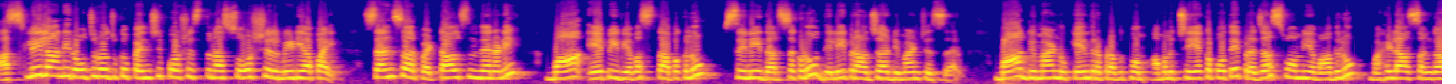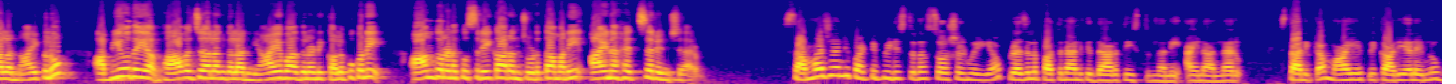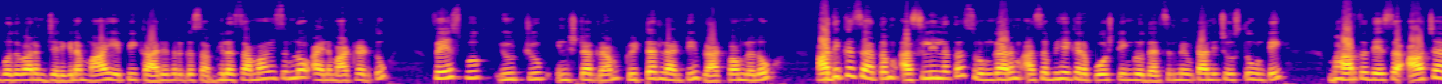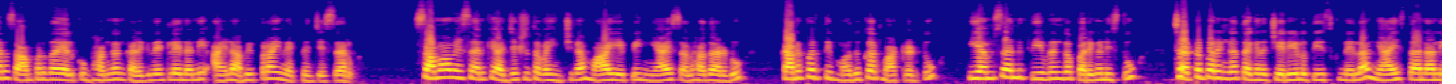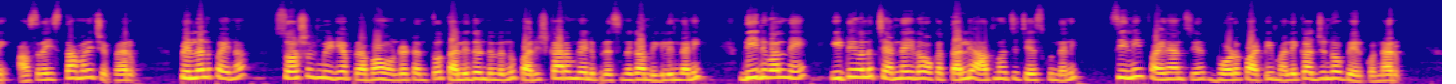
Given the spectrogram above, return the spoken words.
అశ్లీలాన్ని రోజురోజుకు పెంచి పోషిస్తున్న సోషల్ మీడియాపై సెన్సార్ పెట్టాల్సిందేనని మా ఏపీ వ్యవస్థాపకులు సినీ దర్శకుడు దిలీప్ రాజా డిమాండ్ చేశారు. మా డిమాండ్ను కేంద్ర ప్రభుత్వం అమలు చేయకపోతే ప్రజాస్వామ్యవాదులు మహిళా సంఘాల నాయకులు అభ్యుదయ భావజాలం గల న్యాయవాదులని కలుపుకుని ఆందోళనకు శ్రీకారం చుడతామని ఆయన హెచ్చరించారు. సమాజాన్ని పట్టి పీడిస్తున్న సోషల్ మీడియా ప్రజల పతనానికి దారితీస్తుందని ఆయన అన్నారు. స్థానిక మా ఏపీ కార్యాలయంలో బుధవారం జరిగిన మా ఏపీ కార్యవర్గ సభ్యుల సమావేశంలో ఆయన మాట్లాడుతూ ఫేస్బుక్ యూట్యూబ్ ఇన్స్టాగ్రామ్ ట్విట్టర్ లాంటి ప్లాట్ఫామ్లలో అధిక శాతం అశ్లీలత శృంగారం అసభ్యకర పోస్టింగ్లు దర్శనమివ్వటాన్ని చూస్తూ ఉంటే భారతదేశ ఆచార సాంప్రదాయాలకు భంగం కలిగినట్లేనని ఆయన అభిప్రాయం వ్యక్తం చేశారు. సమావేశానికి అధ్యక్షత వహించిన మా ఏపీ న్యాయ సలహాదారుడు కనపర్తి మధుకర్ మాట్లాడుతూ ఈ అంశాన్ని తీవ్రంగా పరిగణిస్తూ చట్టపరంగా తగిన చర్యలు తీసుకునేలా న్యాయస్థానాన్ని ఆశ్రయిస్తామని చెప్పారు. పిల్లలపైన సోషల్ మీడియా ప్రభావం ఉండటంతో తల్లిదండ్రులను పరిష్కారం లేని ప్రశ్నగా మిగిలిందని దీనివల్లనే ఇటీవల చెన్నైలో ఒక తల్లి ఆత్మహత్య చేసుకుందని సినీ ఫైనాన్షియర్ బోడపాటి మల్లికార్జునరావు పేర్కొన్నారు.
